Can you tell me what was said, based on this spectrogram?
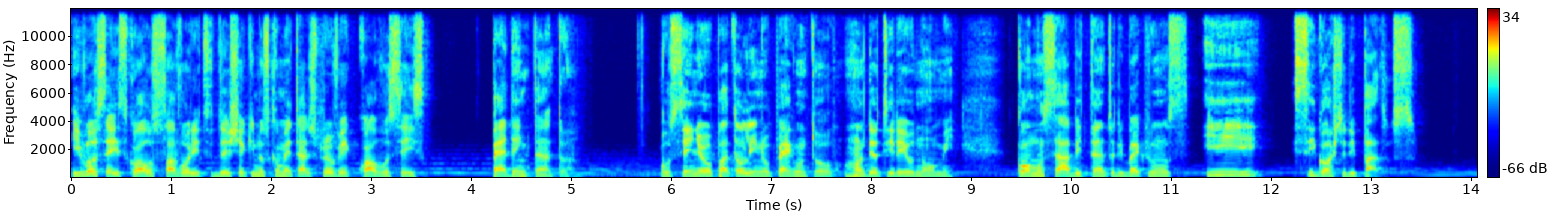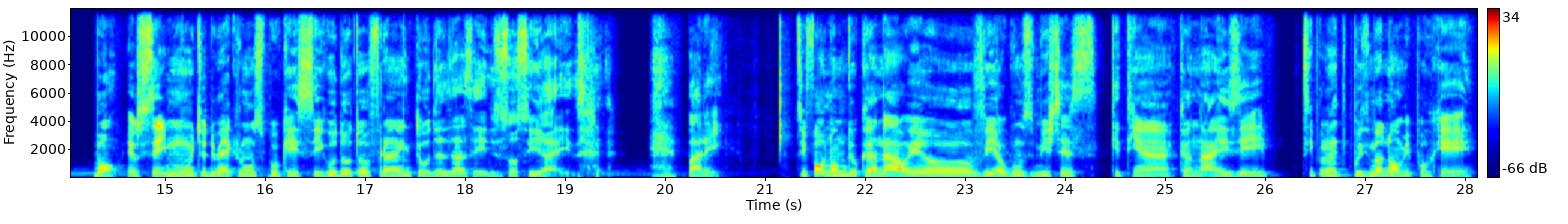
E vocês, qual os favoritos? Deixa aqui nos comentários pra eu ver qual vocês pedem tanto. O senhor Patolino perguntou onde eu tirei o nome, como sabe tanto de Backrooms e se gosto de patos. Bom, eu sei muito de Backrooms porque sigo o Dr. Fran em todas as redes sociais. Parei. Se for o nome do canal, eu vi alguns misters que tinha canais e simplesmente pus meu nome, porque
